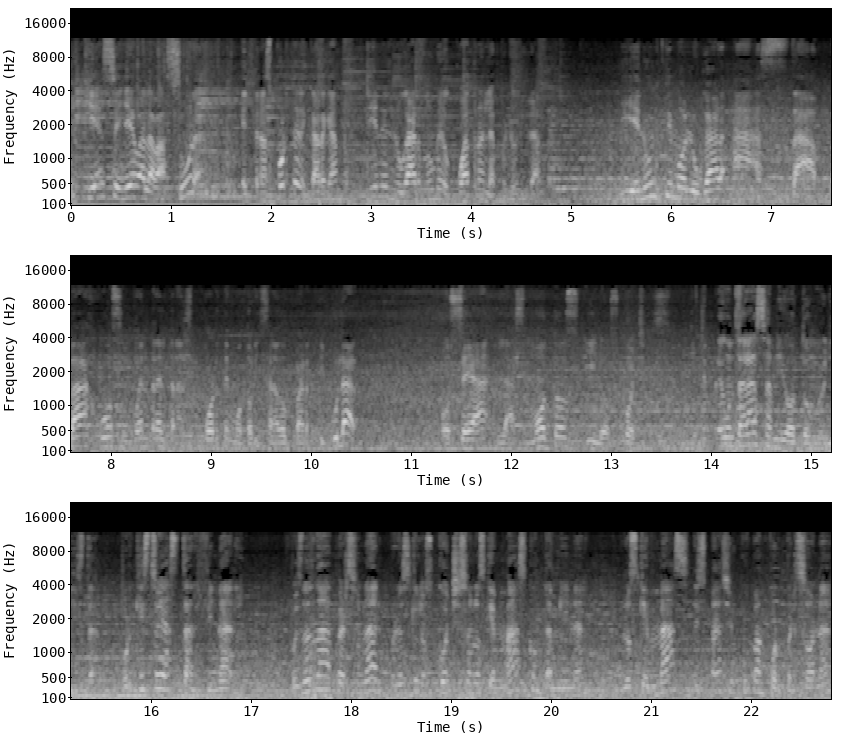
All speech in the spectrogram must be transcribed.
¿Y quién se lleva la basura? El transporte de carga tiene el lugar número 4 en la prioridad. Y en último lugar, hasta abajo, se encuentra el transporte motorizado particular o sea, las motos y los coches. Y te preguntarás, amigo automovilista, ¿por qué estoy hasta el final? Pues no es nada personal, pero es que los coches son los que más contaminan, los que más espacio ocupan por persona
